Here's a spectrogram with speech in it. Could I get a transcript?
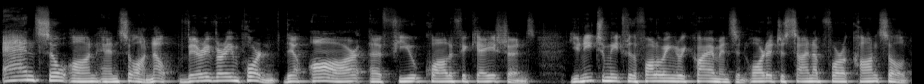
and so on and so on. Now, very, very important, there are a few qualifications. You need to meet the following requirements in order to sign up for a consult,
